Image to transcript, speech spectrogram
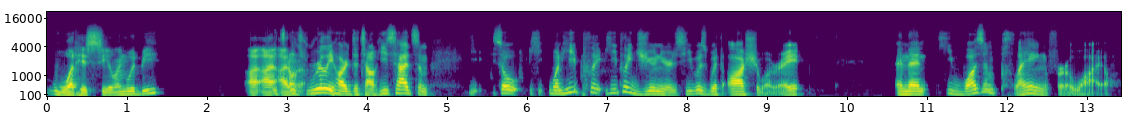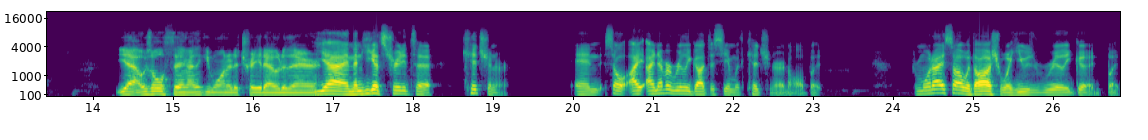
what his ceiling would be. I I, It's, I don't it's really hard to tell. He's had some. So he, when he played, he played juniors. He was with Oshawa, right? And then he wasn't playing for a while. yeah, it was a whole thing. I think he wanted to trade out of there. Yeah, and then he gets traded to Kitchener. And so I, I never really got to see him with Kitchener at all, but from what I saw with Oshawa, he was really good. But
